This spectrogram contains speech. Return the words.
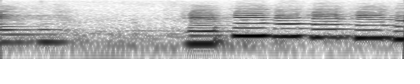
Thank you.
